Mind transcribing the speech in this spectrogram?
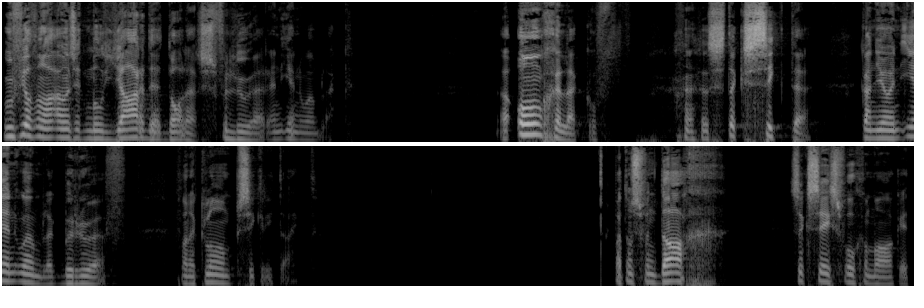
Hoeveel van daai ouens het miljarde dollars verloor in een oomblik? 'n Ongeluk of 'n stuk siekte kan jou in een oomblik beroof van 'n klomp sekuriteit. Wat ons vandag suksesvol gemaak het,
